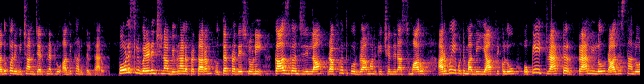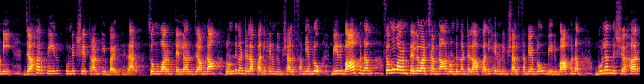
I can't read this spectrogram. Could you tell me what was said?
తదుపరి విచారణ జరిపినట్లు అధికారులు తెలిపారు. పోలీసులు వెల్లడించిన వివరాల ప్రకారం ఉత్తరప్రదేశ్లోని కాజ్గంజ్ జిల్లా రఫత్పూర్ గ్రామానికి చెందిన సుమారు అరవై ఒకటి మంది యాత్రికులు ఒకే ట్రాక్టర్ ట్రాలీలో రాజస్థాన్లోని జహర్పీర్ పుణ్యక్షేత్రానికి బయలుదేరారు. సోమవారం తెల్లారుజామున రెండు గంటల పదిహేను నిమిషాల సమయంలో వీరి వాహనం సోమవారం తెల్లవారుజామున రెండు గంటల పదిహేను నిమిషాల సమయంలో వీరి వాహనం బులంద్ షహర్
